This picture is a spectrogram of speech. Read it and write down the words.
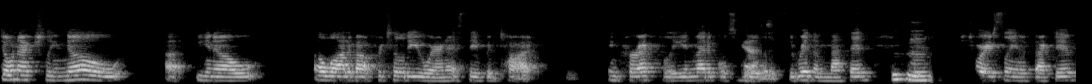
don't actually know, uh, you know, a lot about fertility awareness. They've been taught incorrectly in medical school yes. that it's the rhythm method, mm-hmm. notoriously ineffective.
